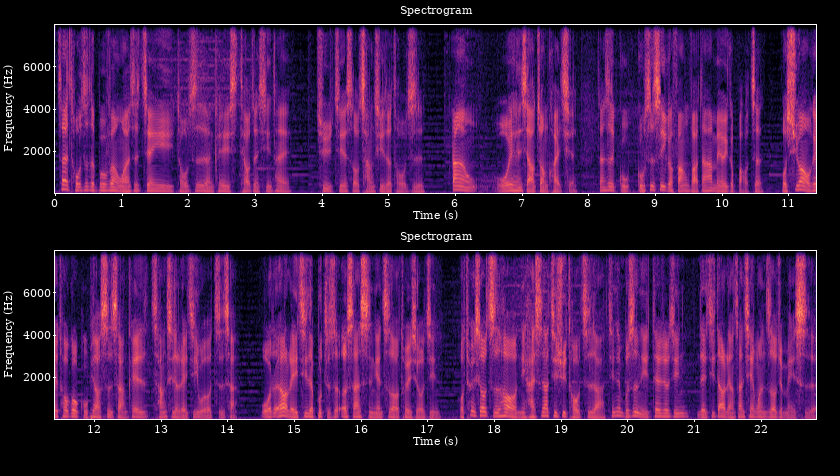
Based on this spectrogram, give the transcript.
在投资的部分，我还是建议投资人可以调整心态，去接受长期的投资。当然，我也很想要赚快钱，但是股股市是一个方法，但它没有一个保证。我希望我可以透过股票市场，可以长期的累积我的资产。我要累积的不只是二三十年之后的退休金。我退休之后，你还是要继续投资啊。今天不是你退休金累积到两三千万之后就没事了，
